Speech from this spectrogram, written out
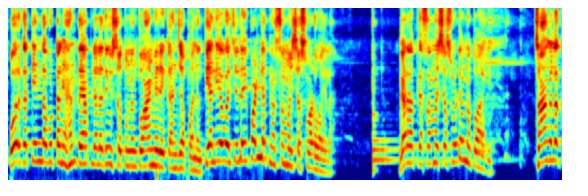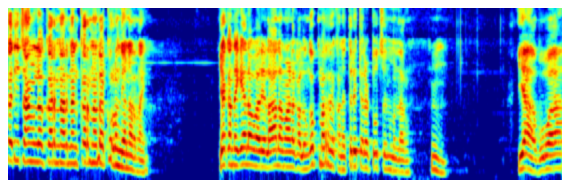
पोरग तीनदा बुटाने हनताय आपल्याला दिवसातून तो अमेरिका आणि जपान त्या लेवलचे लई पडल्यात ना समस्या सोडवायला. घरातल्या समस्या सोडव ना तो आधी. चांगलं कधी चांगलं करणार नाही आणि करणारा करून देणार नाही. एखादा गेला वारेला आला माळ घालून गप मारला का तरी त्याला टोचून म्हणणार या बुवा.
